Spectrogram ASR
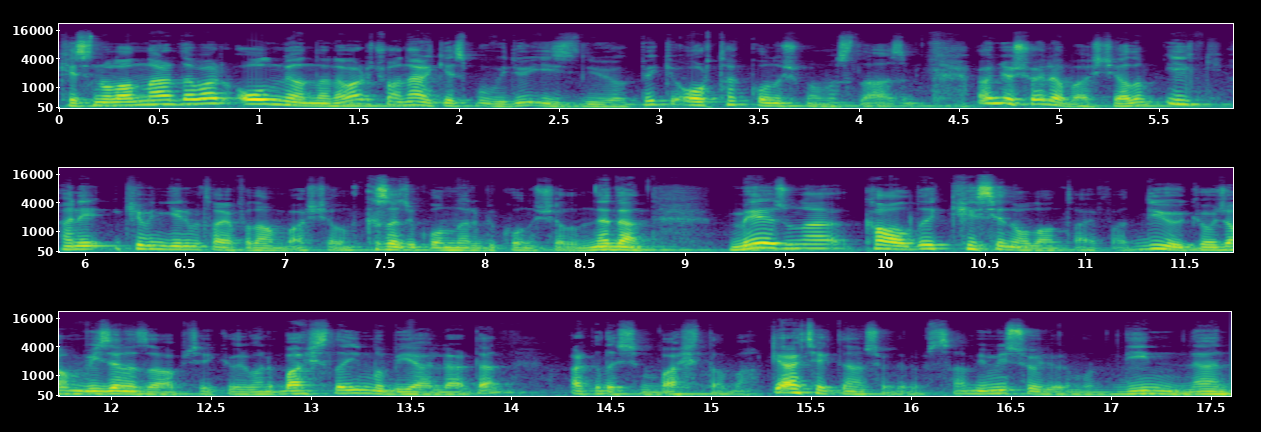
kesin olanlar da var, olmayanlar da var. Şu an herkes bu videoyu izliyor. Peki ortak konuşmamız lazım. Önce şöyle başlayalım. İlk hani 2020 tayfadan başlayalım. Kısacık onları bir konuşalım. Neden? Mezuna kaldığı kesin olan tayfa. Diyor ki hocam vicdan azabı çekiyorum. Hani başlayayım mı bir yerlerden? Arkadaşım başlama. Gerçekten söylüyorum. Samimi söylüyorum bunu. Dinlen.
